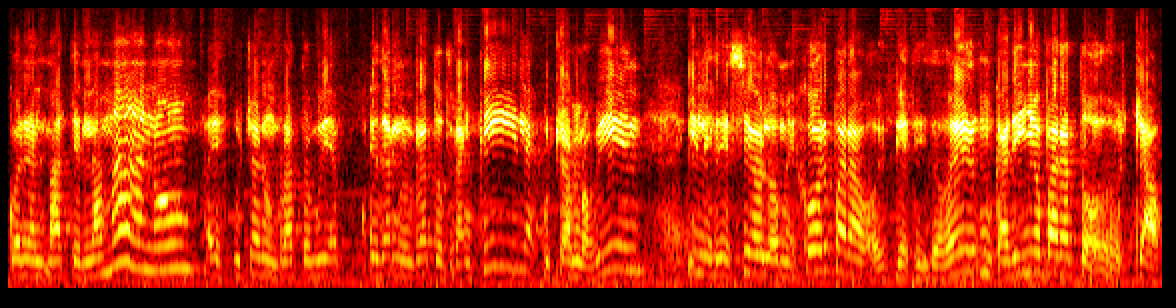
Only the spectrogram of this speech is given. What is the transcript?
con el mate en la mano, a escuchar un rato, a quedarme un rato tranquila, escucharlos bien y les deseo lo mejor para hoy, querido. ¿eh? Un cariño para todos. Chao.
